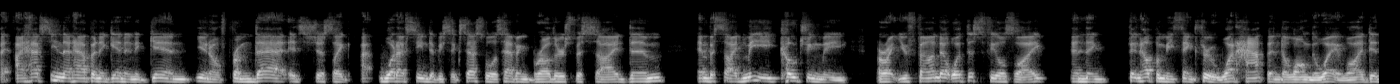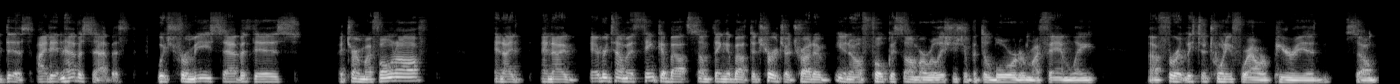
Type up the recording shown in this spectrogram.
I, I, have seen that happen again and again. You know, from that, it's just like what I've seen to be successful is having brothers beside them and beside me, coaching me. All right, you found out what this feels like, and then then helping me think through what happened along the way. Well, I did this. I didn't have a Sabbath, which for me, Sabbath is I turn my phone off and I and I every time I think about something about the church, I try to you know focus on my relationship with the Lord or my family uh, for at least a 24 hour period. So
